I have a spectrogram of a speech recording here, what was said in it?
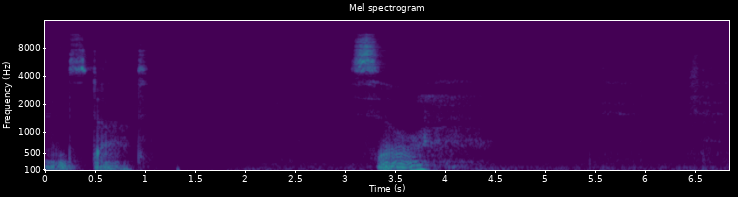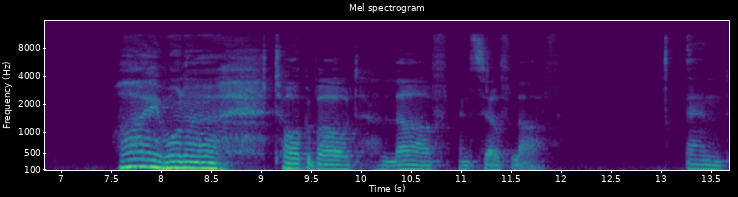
and start. So I want to talk about love and self-love and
